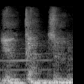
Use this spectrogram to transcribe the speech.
You got to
